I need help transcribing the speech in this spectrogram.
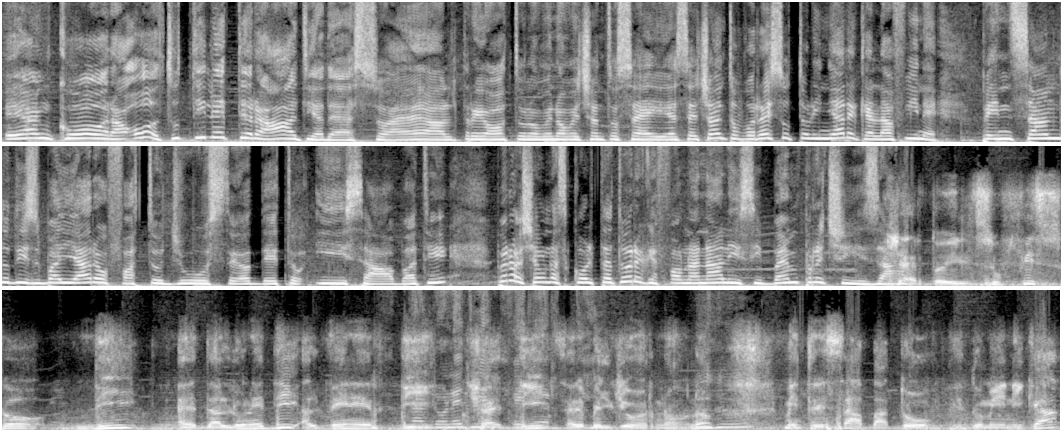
E ancora, oh, tutti letterati adesso, eh, al 3899106 e 600. Vorrei sottolineare che alla fine, pensando di sbagliare, ho fatto giusto e ho detto i sabati. Però c'è un ascoltatore che fa un'analisi ben precisa. Certo, il suffisso di è dal lunedì al venerdì, lunedì cioè al di venerdì. sarebbe il giorno, no? Mhm. Mentre sabato e domenica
